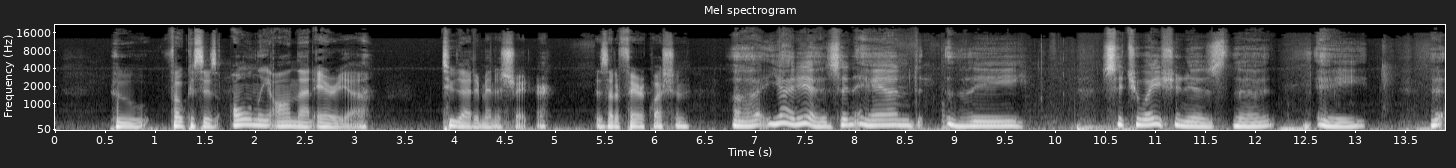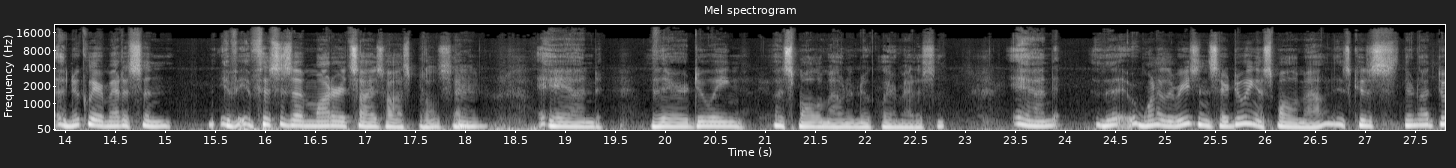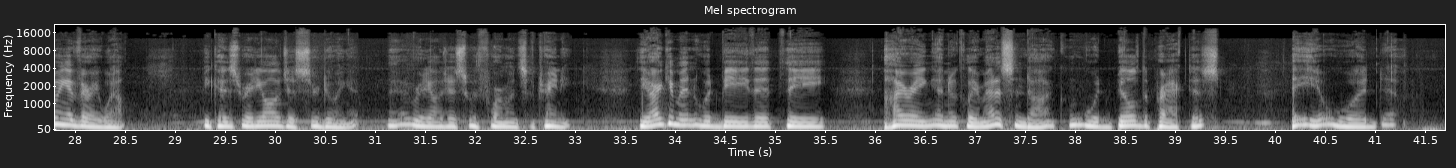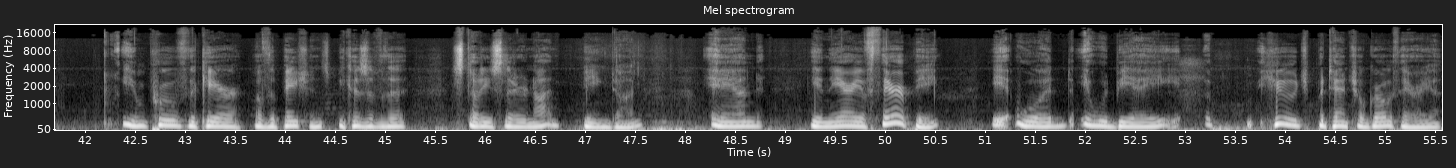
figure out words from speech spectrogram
who focuses only on that area to that administrator? Is that a fair question? Uh, yeah, it is, and and the situation is that a, a nuclear medicine if, if this is a moderate sized hospital, say, mm-hmm. and they're doing a small amount of nuclear medicine, and the, one of the reasons they're doing a small amount is because they're not doing it very well, because radiologists are doing it, uh, radiologists with four months of training. The argument would be that the hiring a nuclear medicine doc would build the practice. It would improve the care of the patients because of the studies that are not being done. And in the area of therapy, it would it would be a, a huge potential growth area,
